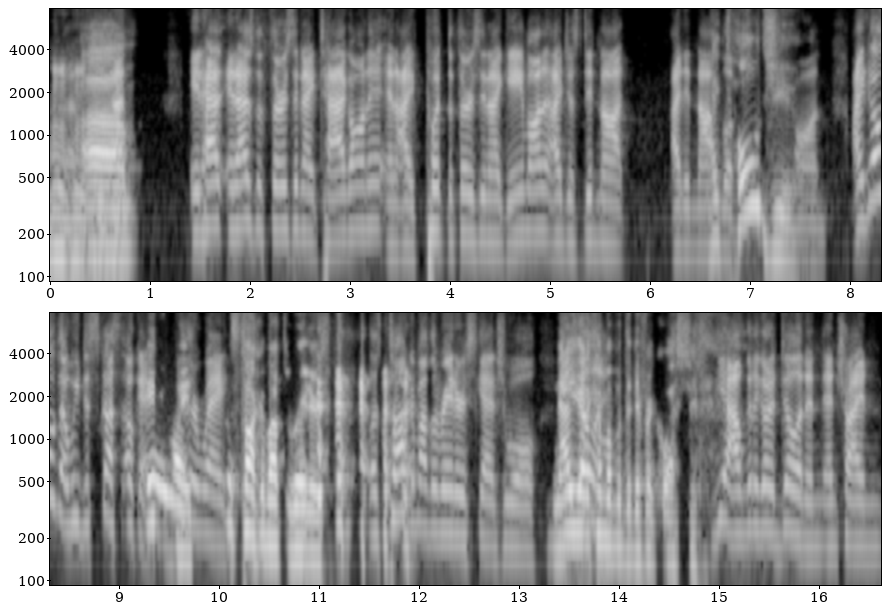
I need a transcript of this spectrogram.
um, it has it has the Thursday night tag on it, and I put the Thursday night game on it. I just did not. I did not. I told you on. I know that we discussed. Okay. Anyway, either way, let's talk about the Raiders. let's talk about the Raiders schedule. Now you got to come up with a different question. yeah, I'm gonna go to Dylan and, and try and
